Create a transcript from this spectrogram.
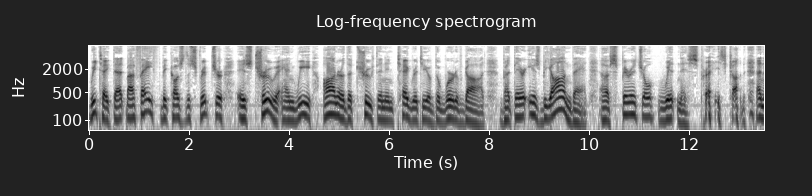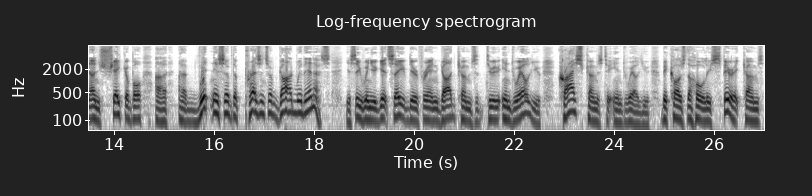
we take that by faith because the scripture is true and we honor the truth and integrity of the Word of God. But there is beyond that a spiritual witness witness, praise God, an unshakable uh, witness of the presence of God within us. You see, when you get saved, dear friend, God comes to indwell you. Christ comes to indwell you because the Holy Spirit comes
